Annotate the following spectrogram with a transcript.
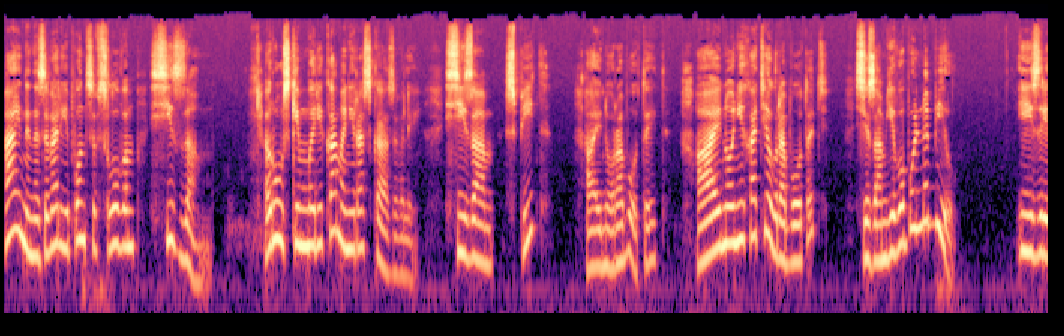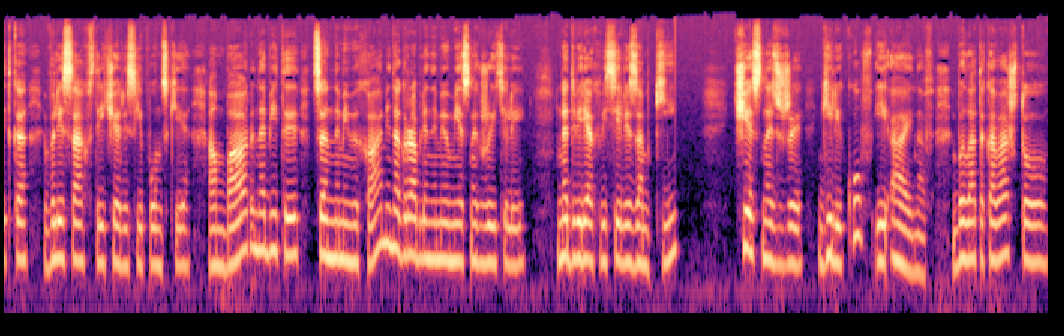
Айны называли японцев словом «сизам». Русским морякам они рассказывали «сизам спит, Айно работает». Айно не хотел работать, Сизам его больно бил. Изредка в лесах встречались японские амбары, набитые ценными мехами, награбленными у местных жителей. На дверях висели замки. Честность же геликов и айнов была такова, что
